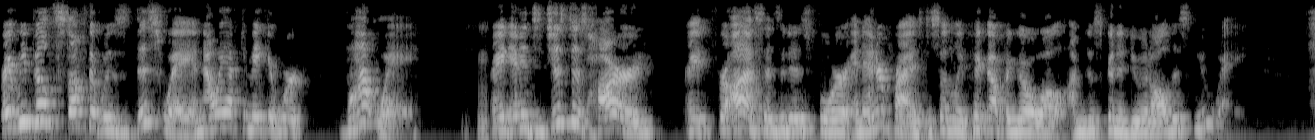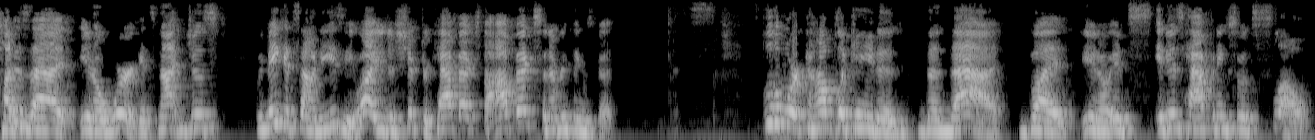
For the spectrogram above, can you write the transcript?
Right? We built stuff that was this way and now we have to make it work that way. Right? And it's just as hard right, for us as it is for an enterprise to suddenly pick up and go, well, I'm just going to do it all this new way. How does that, you know, work? It's not just, we make it sound easy. Wow, you just shift your CapEx to OpEx and everything's good. It's a little more complicated than that, but, you know, it's, it is happening, so it's slow,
